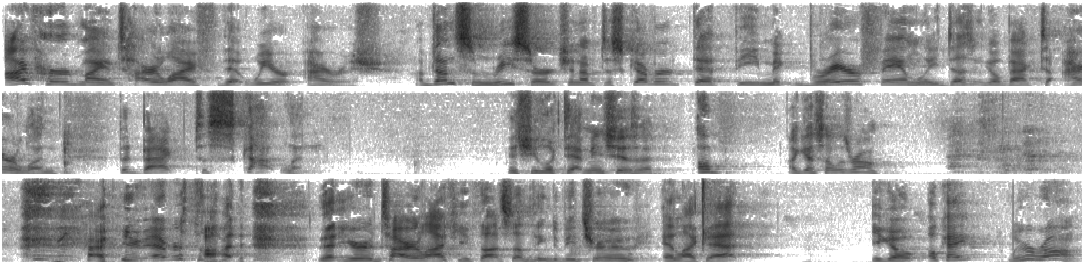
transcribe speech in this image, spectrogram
I've heard my entire life that we are Irish. I've done some research and I've discovered that the McBrayer family doesn't go back to Ireland, but back to Scotland. And she looked at me and she said, Oh, I guess I was wrong. Have you ever thought that your entire life you thought something to be true and like that? You go, Okay, we were wrong.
